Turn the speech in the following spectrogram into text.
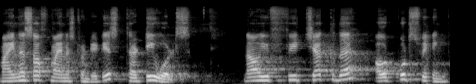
minus of minus 20 it is 30 volts. Now if we check the output swing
